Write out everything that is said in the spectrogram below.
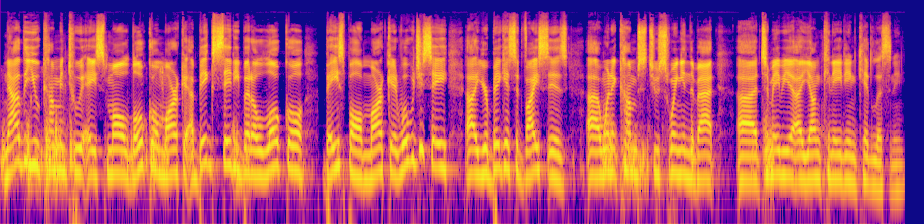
Now that you come into a small local market, a big city, but a local baseball market, what would you say uh, your biggest advice is uh, when it comes to swinging the bat uh, to maybe a young Canadian kid listening?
